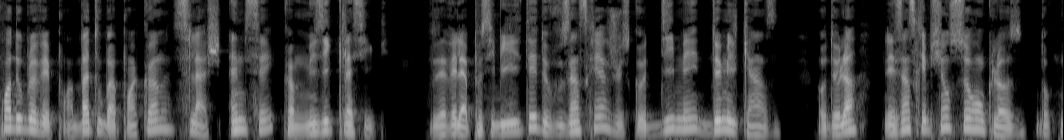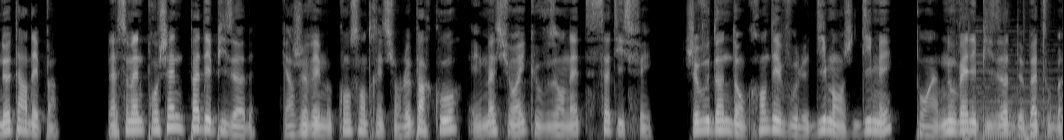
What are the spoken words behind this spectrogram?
www.batouba.com slash mc comme musique classique. Vous avez la possibilité de vous inscrire jusqu'au 10 mai 2015. Au-delà, les inscriptions seront closes, donc ne tardez pas. La semaine prochaine, pas d'épisode, car je vais me concentrer sur le parcours et m'assurer que vous en êtes satisfait. Je vous donne donc rendez-vous le dimanche 10 mai pour un nouvel épisode de Batouba.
